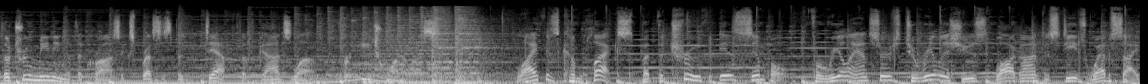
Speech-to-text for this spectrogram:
The true meaning of the cross expresses the depth of God's love for each one of us. Life is complex, but the truth is simple. For real answers to real issues, log on to Steve's website,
